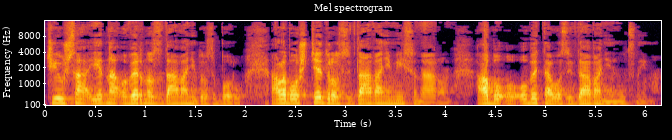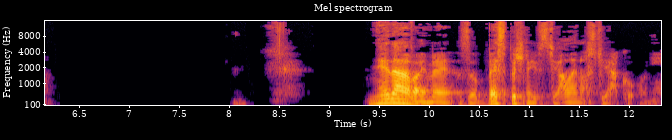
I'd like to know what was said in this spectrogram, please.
Či už sa jedná o vernosť v dávaní do zboru, alebo o štedrosť v dávaní misionárom, alebo o obetavosť v dávaní núdznym. Nedávajme z bezpečnej vzdialenosti ako oni.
